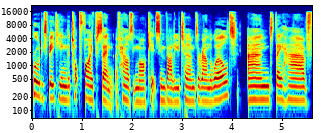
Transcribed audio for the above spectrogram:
broadly speaking, the top 5% of housing markets in value terms around the world. And they have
